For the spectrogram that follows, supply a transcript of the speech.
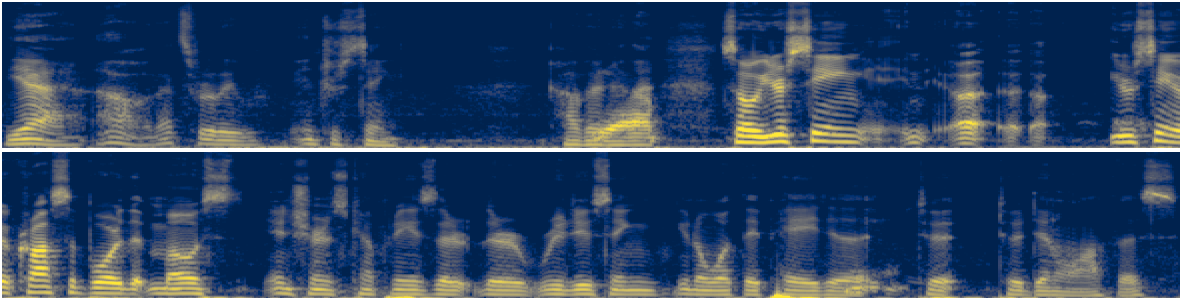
Yeah. Oh, that's really interesting. How they're yeah. doing that. So you're seeing. Uh, uh, you're seeing across the board that most insurance companies they're, they're reducing you know what they pay to, to, to a dental office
